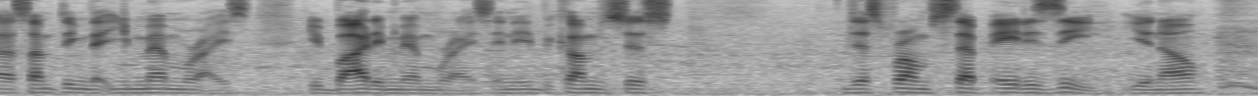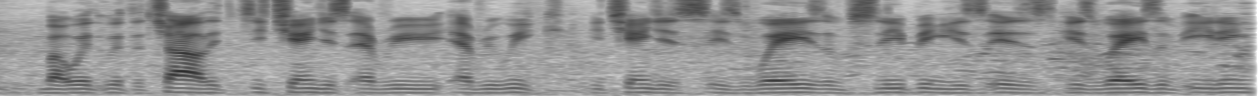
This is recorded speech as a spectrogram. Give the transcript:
uh, something that you memorize your body memorize and it becomes just just from step A to Z you know. But with with the child it, changes every every week. He changes his ways of sleeping his, his his ways of eating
